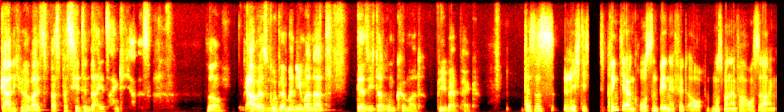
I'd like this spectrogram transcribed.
gar nicht mehr weiß, was passiert denn da jetzt eigentlich alles. So, aber es ist gut, wenn man jemanden hat, der sich darum kümmert, wie Webpack. Das ist richtig. Es bringt ja einen großen Benefit auch, muss man einfach auch sagen.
